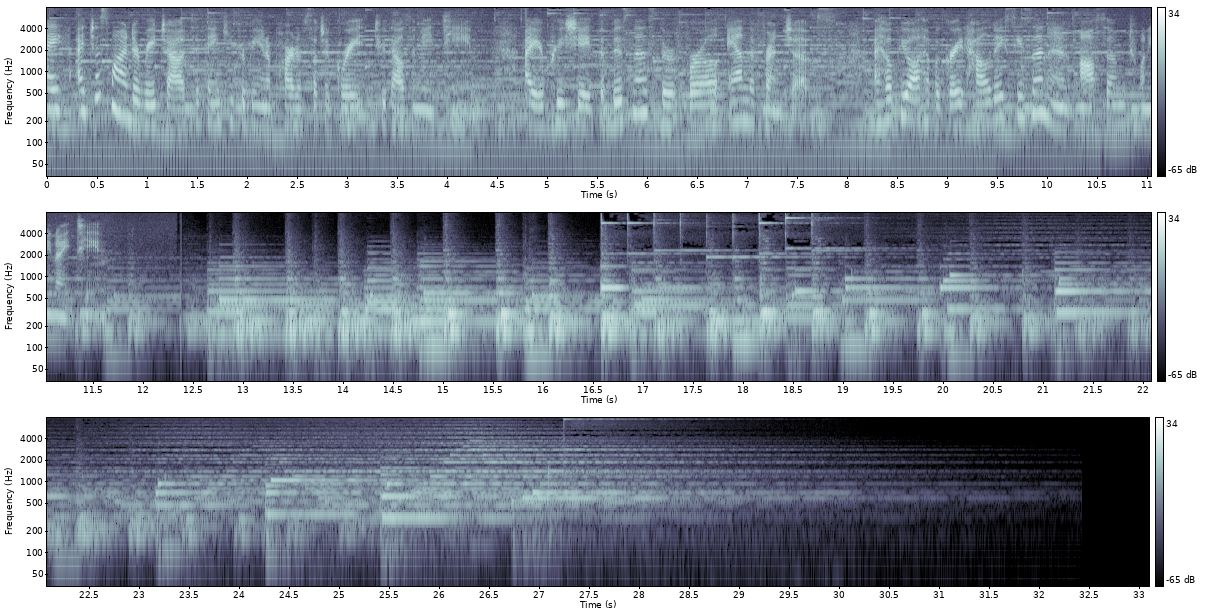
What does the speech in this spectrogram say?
Hi, I just wanted to reach out to thank you for being a part of such a great 2018. I appreciate the business, the referral, and the friendships. I hope you all have a great holiday season and an awesome 2019.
